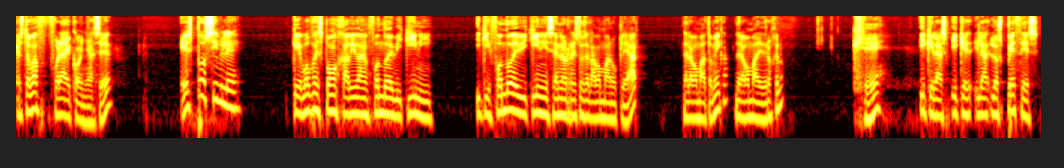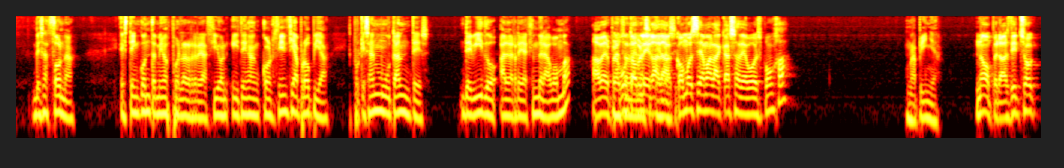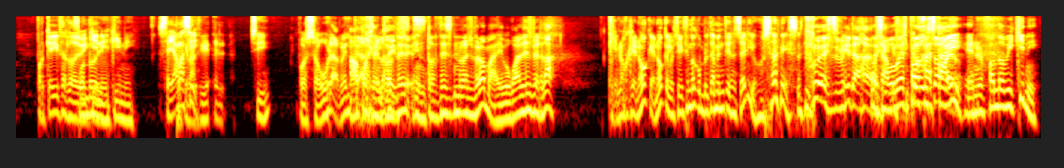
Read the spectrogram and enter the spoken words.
Esto va fuera de coñas, ¿eh? ¿Es posible que Bob Esponja viva en fondo de bikini y que fondo de bikini sean los restos de la bomba nuclear? ¿De la bomba atómica? ¿De la bomba de hidrógeno? ¿Qué? Y que, las, y que y la- los peces de esa zona estén contaminados por la radiación y tengan conciencia propia porque sean mutantes debido a la radiación de la bomba? A ver, pregunta obligada. ¿Cómo se llama la casa de Bob Esponja? Una piña. No, pero has dicho. ¿Por qué dices lo de Fondo bikini? de bikini. ¿Se llama Porque así? la ci- el- sí. Pues seguramente. Ah, pues entonces, entonces no es broma, igual es verdad. Que no, que no, que no, que lo estoy diciendo completamente en serio, ¿sabes? Pues mira. O sea, Bob Esponja está ahí, en el fondo bikini.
